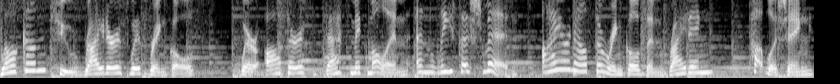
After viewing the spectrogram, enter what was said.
Welcome to Writers with Wrinkles, where authors Beth McMullen and Lisa Schmid iron out the wrinkles in writing, publishing,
